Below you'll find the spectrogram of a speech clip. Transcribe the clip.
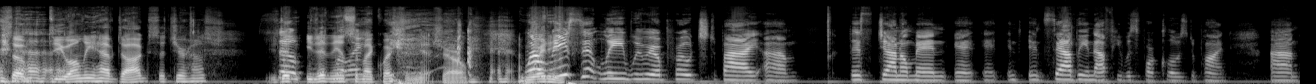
So, do you only have dogs at your house? You So, didn't. You didn't well, answer I- my question yet, Cheryl. I'm well, waiting. recently we were approached by um, this gentleman, and, and, and sadly enough, he was foreclosed upon. Um,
